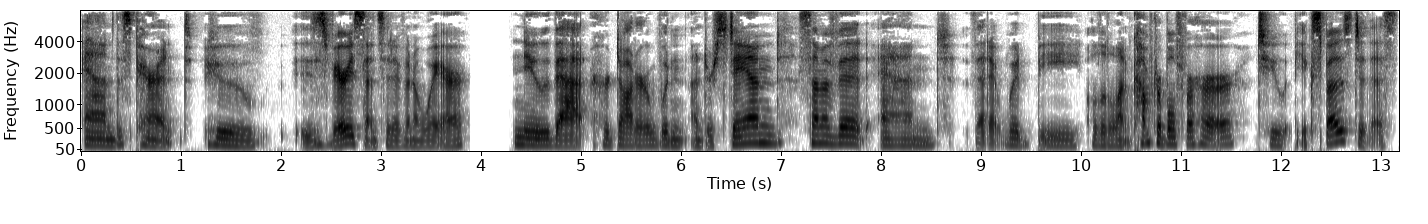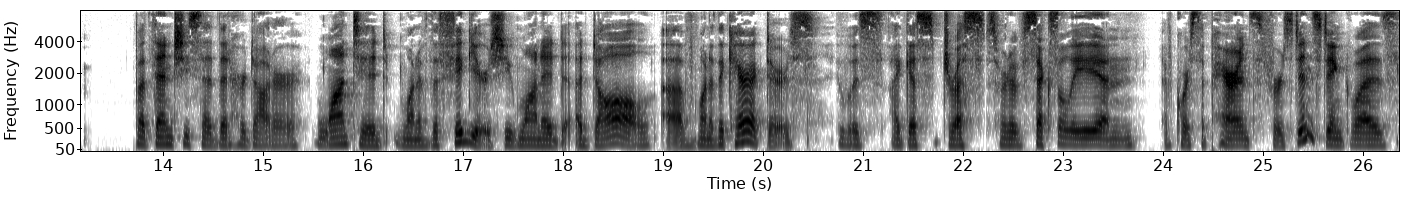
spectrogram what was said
And this parent, who is very sensitive and aware, knew that her daughter wouldn't understand some of it and that it would be a little uncomfortable for her to be exposed to this. But then she said that her daughter wanted one of the figures. She wanted a doll of one of the characters. It was, I guess, dressed sort of sexily and of course, the parents' first instinct was,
